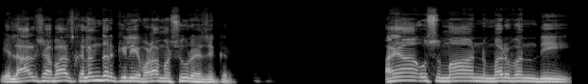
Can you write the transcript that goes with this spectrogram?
یہ لال شہباز قلندر کے لیے بڑا مشہور ہے ذکر۔ ایا عثمان، مروندی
